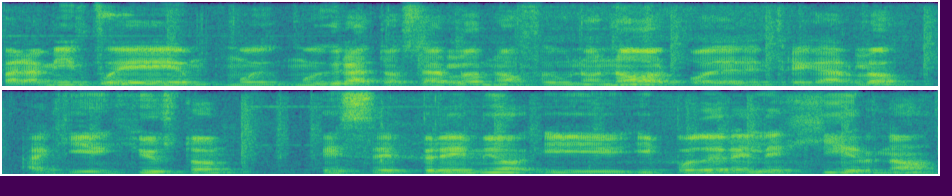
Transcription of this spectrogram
para mí fue muy, muy grato hacerlo, ¿no? Fue un honor poder entregarlo aquí en Houston, ese premio y, poder elegir, ¿no?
